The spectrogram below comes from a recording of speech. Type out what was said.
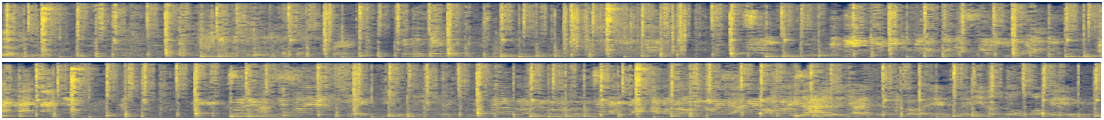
làm gì nữa Dale, ya, tengo un compañero, ahí no, no, ok.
